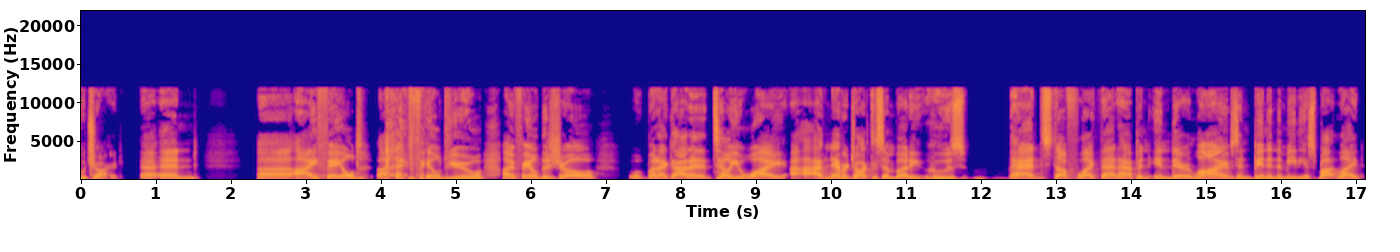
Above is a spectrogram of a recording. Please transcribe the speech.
Bouchard. Uh, and uh, I failed. I failed you. I failed the show. But I gotta tell you why. I- I've never talked to somebody who's had stuff like that happen in their lives and been in the media spotlight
